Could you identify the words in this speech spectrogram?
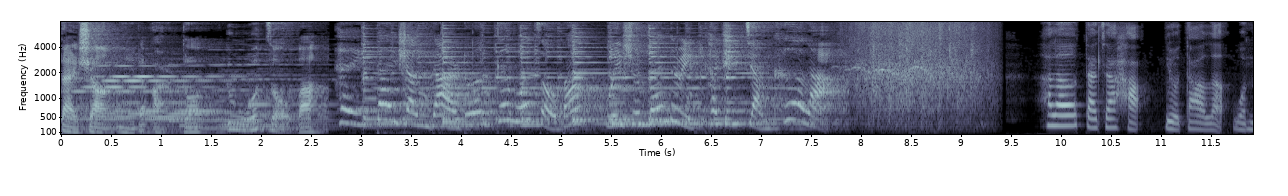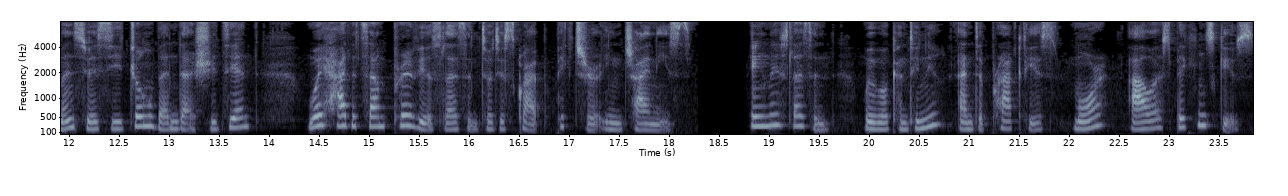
带上你的耳朵，跟我走吧。嘿，带上你的耳朵，跟我走吧。微说 Mandarin 开始讲课啦！Hello，大家好，又到了我们学习中文的时间。We had some previous lesson to describe picture in Chinese. In this lesson, we will continue and practice more our speaking skills.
